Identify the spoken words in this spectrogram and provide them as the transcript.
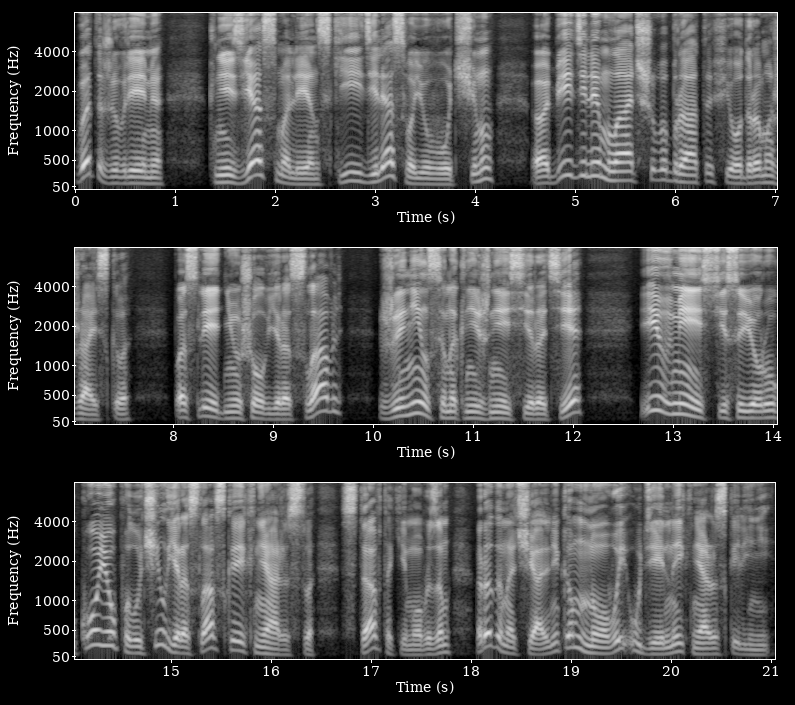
В это же время князья Смоленские, деля свою вотчину, обидели младшего брата Федора Можайского. Последний ушел в Ярославль, женился на княжне-сироте и вместе с ее рукою получил Ярославское княжество, став таким образом родоначальником новой удельной княжеской линии.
